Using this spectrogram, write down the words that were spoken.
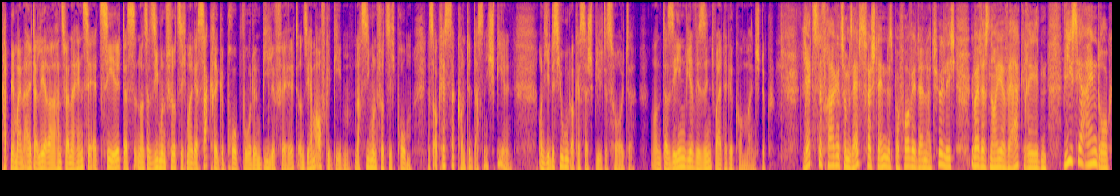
hat mir mein alter Lehrer Hans-Werner Henze erzählt, dass 1947 mal der Sacre geprobt wurde in Bielefeld und sie haben aufgegeben nach 47 Proben. Das Orchester konnte das nicht spielen. Und jedes Jugendorchester spielt es heute. Und da sehen wir, wir sind weitergekommen ein Stück. Letzte Frage zum Selbstverständnis, bevor wir dann natürlich über das neue Werk reden. Wie ist Ihr Eindruck,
